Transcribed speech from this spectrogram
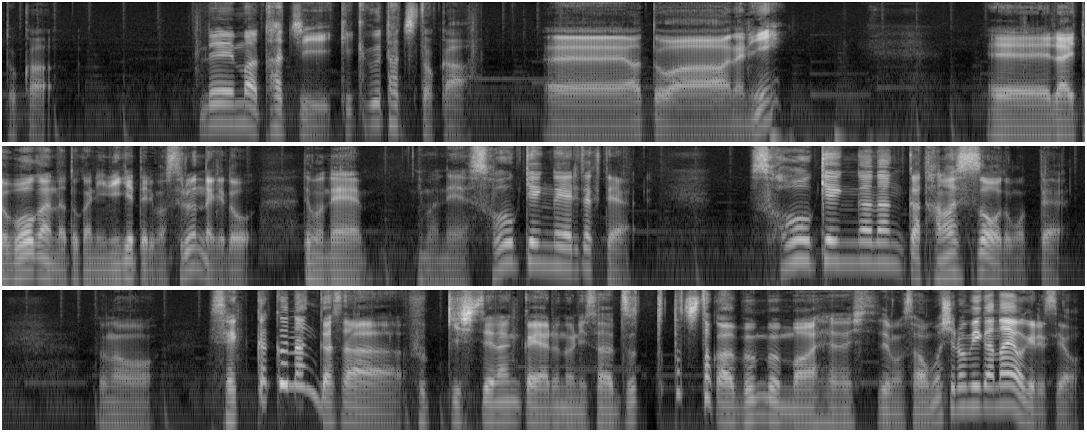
とか。でまあタチ。結局タチとか。えー、あとは何？えー、ライトボウガンだとかに逃げたりもするんだけどでもね今ね双剣がやりたくて双剣がなんか楽しそうと思ってそのせっかくなんかさ復帰してなんかやるのにさずっとタチとかブンブン回しててもさ面白みがないわけですよ。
